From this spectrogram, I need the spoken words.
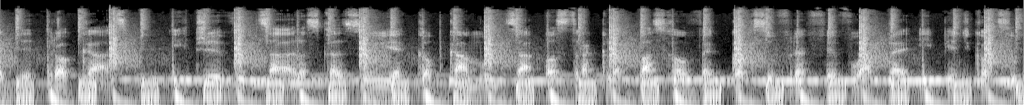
Edy Trokas Ich przywódca rozkazuje kopka mulca Ostra klepa, schowek koksów, refy w łapę i pięć koksów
